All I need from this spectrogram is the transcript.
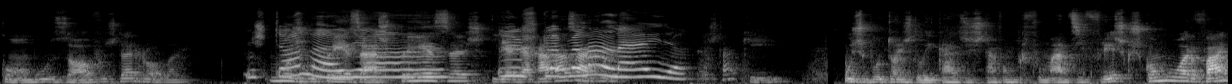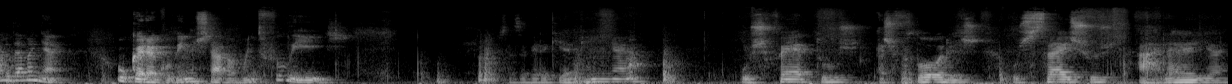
como os ovos da rola. Musgo Estaleia. presa às presas e agarrada às árvores. Está aqui. Os botões delicados estavam perfumados e frescos como o orvalho da manhã. O caracolinho estava muito feliz. Estás a ver aqui a pinha, os fetos, as flores, os seixos, a areia.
